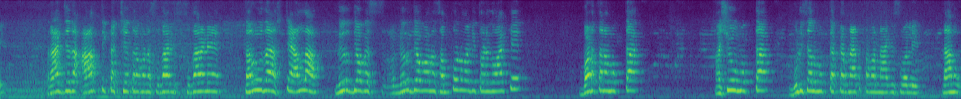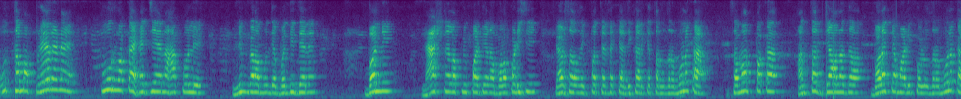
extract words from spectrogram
ರಾಜ್ಯದ ಆರ್ಥಿಕ ಕ್ಷೇತ್ರವನ್ನು ಸುಧಾರಿ ಸುಧಾರಣೆ ತರುವುದಷ್ಟೇ ಅಲ್ಲ, ನಿರುದ್ಯೋಗ ನಿರುದ್ಯೋಗವನ್ನು ಸಂಪೂರ್ಣವಾಗಿ ತೊಳೆದು ಹಾಕಿ ಬಡತನ ಮುಕ್ತ, ಹಸಿವು ಮುಕ್ತ, ಗುಡಿಸಲು ಮುಕ್ತ ಕರ್ನಾಟಕವನ್ನಾಗಿಸುವಲ್ಲಿ ನಾನು ಉತ್ತಮ ಪ್ರೇರಣೆ ಪೂರ್ವಕ ಹೆಜ್ಜೆಯನ್ನು ಹಾಕುವಲ್ಲಿ ನಿಮ್ಗಳ ಮುಂದೆ ಬಂದಿದ್ದೇನೆ. ಬನ್ನಿ ನ್ಯಾಷನಲ್ ಅಪ್ನಿ ಪಾರ್ಟಿಯನ್ನು ಬಲಪಡಿಸಿ ಎರಡು ಸಾವಿರದ ಇಪ್ಪತ್ತೆಂಟಕ್ಕೆ ಅಧಿಕಾರಕ್ಕೆ ತರುವುದರ ಮೂಲಕ ಸಮರ್ಪಕ ಅಂತರ್ಜಾಲದ ಬಳಕೆ ಮಾಡಿಕೊಳ್ಳುವುದರ ಮೂಲಕ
